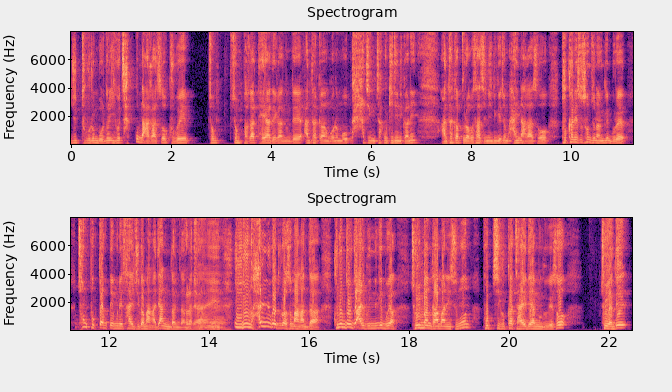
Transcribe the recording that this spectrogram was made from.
유튜브를 뭐든 이거 자꾸 나가서 그거에 전, 전파가 돼야 돼 갔는데 안타까운 거는 뭐 다 지금 자꾸 기리니까니 안타깝더라고 사실 이런 게 좀 많이 나가서 북한에서 선전하는 게 뭐래요 청폭탄 때문에 사회주의가 망하지 않는다는 그렇죠. 말이야 네. 이런 한류가 들어와서 망한다 그놈들도 알고 있는 게 뭐야 저희만 가만히 있으면 법치국가 자유 대한민국에서 저희한테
